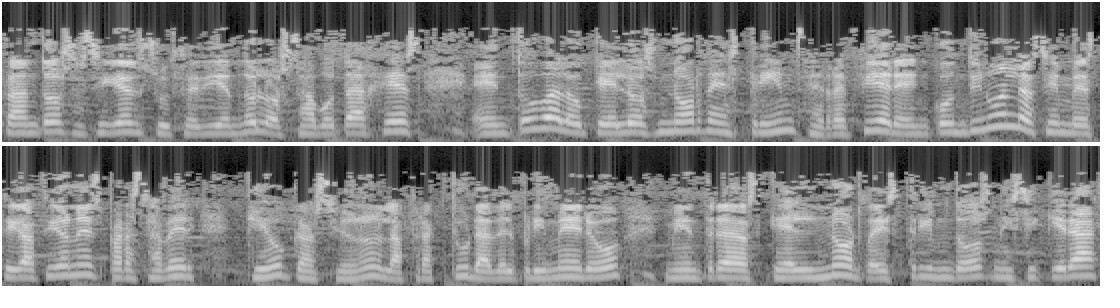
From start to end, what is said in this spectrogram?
tanto, se siguen sucediendo los sabotajes en todo lo que los Nord Stream se refieren. Continúan las investigaciones para saber qué ocasionó la fractura del primero, mientras que el Nord Stream 2 ni siquiera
